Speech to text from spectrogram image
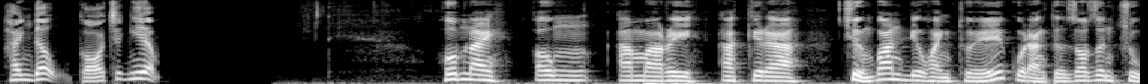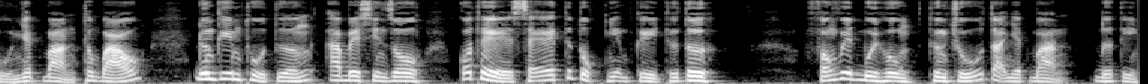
hành động có trách nhiệm. Hôm nay, ông Amari Akira, trưởng ban điều hành thuế của Đảng Tự do Dân Chủ Nhật Bản thông báo đương kim Thủ tướng Abe Shinzo có thể sẽ tiếp tục nhiệm kỳ thứ tư. Phóng viên Bùi Hùng, thường trú tại Nhật Bản, đưa tin.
